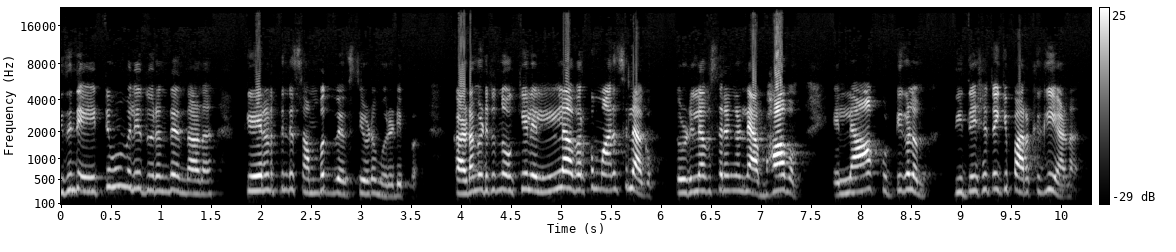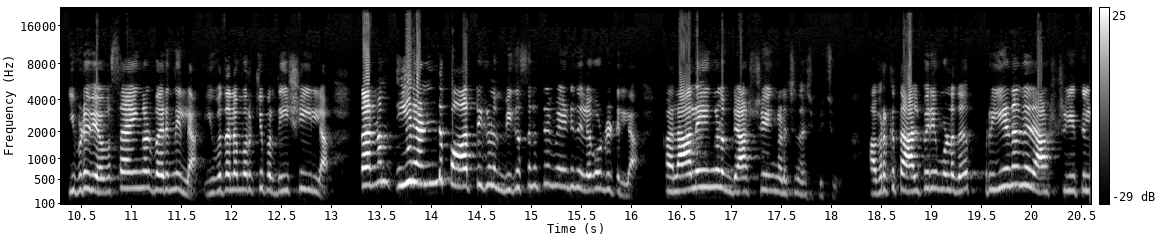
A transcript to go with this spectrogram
ഇതിന്റെ ഏറ്റവും വലിയ ദുരന്തം എന്താണ്? കേരളത്തിന്റെ സമ്പദ് വ്യവസ്ഥയുടെ മുരടിപ്പ്. കടമെടുത്തു നോക്കിയാൽ എല്ലാവർക്കും മനസ്സിലാകും. തൊഴിലവസരങ്ങളുടെ അഭാവം. എല്ലാ കുട്ടികളും വിദേശത്തേക്ക് പറക്കുകയാണ്. ഇവിടെ വ്യവസായങ്ങൾ വരുന്നില്ല. യുവതലമുറയ്ക്ക് പ്രതീക്ഷയില്ല. കാരണം ഈ രണ്ട് പാർട്ടികളും വികസനത്തിന് വേണ്ടി നിലകൊണ്ടിട്ടില്ല. കലാലയങ്ങളും രാഷ്ട്രീയം കളിച്ച് നശിപ്പിച്ചു. അവർക്ക് താല്പര്യമുള്ളത് പ്രീണന രാഷ്ട്രീയത്തിൽ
